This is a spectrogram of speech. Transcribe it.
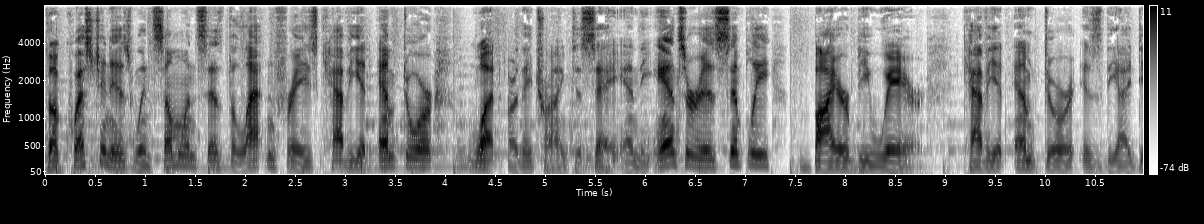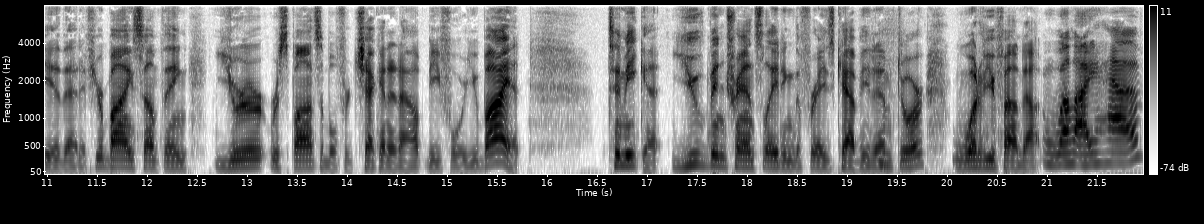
The question is when someone says the Latin phrase caveat emptor, what are they trying to say? And the answer is simply buyer beware. Caveat emptor is the idea that if you're buying something, you're responsible for checking it out before you buy it. Tamika, you've been translating the phrase caveat emptor. What have you found out? Well, I have.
